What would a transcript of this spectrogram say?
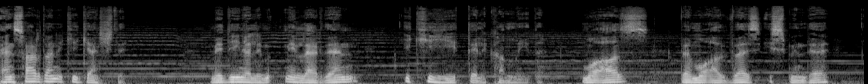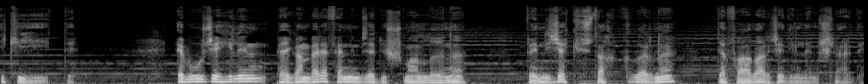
Ensardan iki gençti. Medineli müminlerden iki yiğit delikanlıydı. Muaz ve Muavvez isminde iki yiğitti. Ebu Cehil'in Peygamber Efendimiz'e düşmanlığını ve nice küstahlıklarını defalarca dinlemişlerdi.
